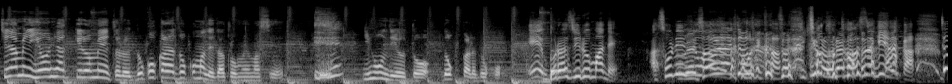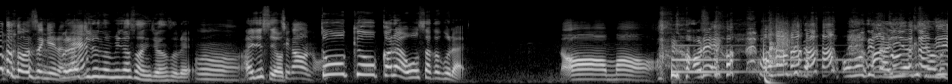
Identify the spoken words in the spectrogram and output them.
ちなみに 400km どこからどこまでだと思います？え？日本で言うとどこからどこ？えブラジルまで。あそれではちょっとちょっと遠すぎるか。ちょっと遠すぎるね。ブラジルの皆さんじゃんそれ。うん。あれですよ違うの？東京から大阪ぐらい。ああまあ。あれ？思ってた。リアクションと違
